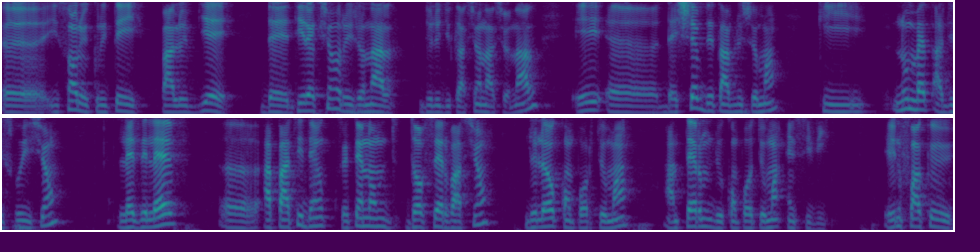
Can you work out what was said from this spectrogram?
Euh, ils sont recrutés par le biais des directions régionales de l'éducation nationale et des chefs d'établissement qui nous mettent à disposition les élèves euh, à partir d'un certain nombre d'observations de leur comportement en termes de comportement incivique. Et une fois que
